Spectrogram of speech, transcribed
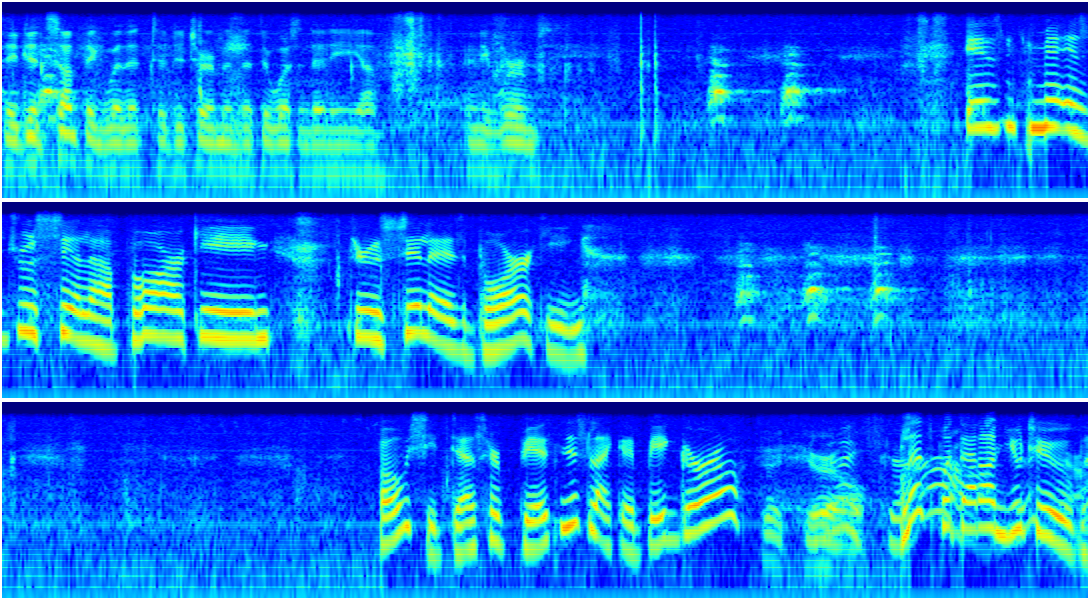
they did something with it to determine that there wasn't any, uh, any worms. Is is Drusilla barking? Drusilla is barking. Oh, she does her business like a big girl. Good girl. Good Let's put that on YouTube.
